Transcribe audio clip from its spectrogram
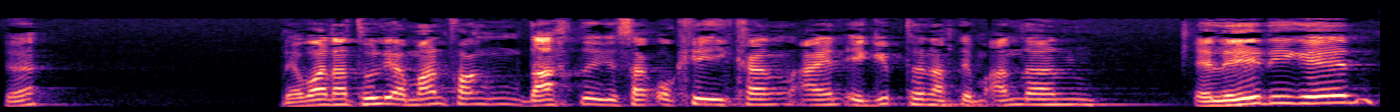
Ja? Der war natürlich am Anfang, dachte, gesagt, okay, ich kann einen Ägypter nach dem anderen erledigen,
